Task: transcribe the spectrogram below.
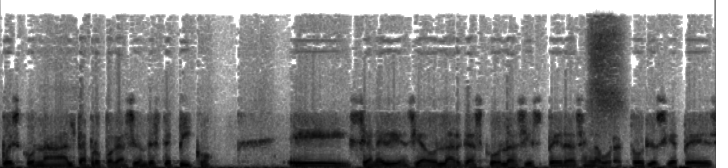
pues con la alta propagación de este pico, eh, se han evidenciado largas colas y esperas en laboratorios y EPS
